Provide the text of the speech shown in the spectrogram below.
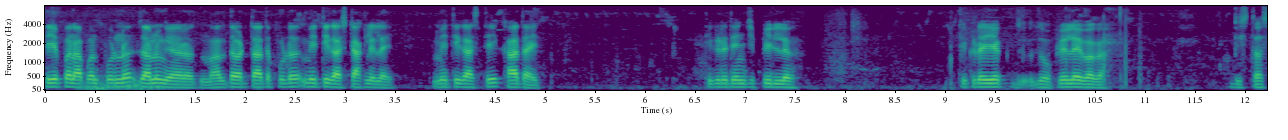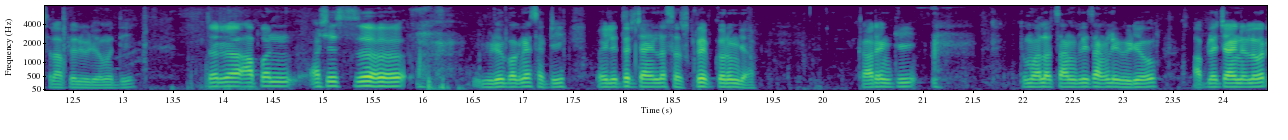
ते पण आपण पूर्ण जाणून घेणार आहोत. मला तर वाटतं आता पुढं मेथी घास टाकलेलं आहे. मेथी घास ते खात आहेत. तिकडे त्यांची पिल्लं. तिकडे एक झो- झोपलेलं आहे बघा. दिसत असेल आपल्याला व्हिडिओमध्ये. तर आपण असेच व्हिडिओ बघण्यासाठी पहिले तर चॅनलला सबस्क्राईब करून घ्या. कारण की तुम्हाला चांगले चांगले व्हिडिओ आपल्या चॅनलवर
